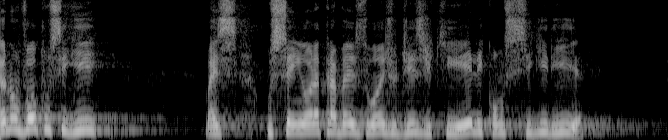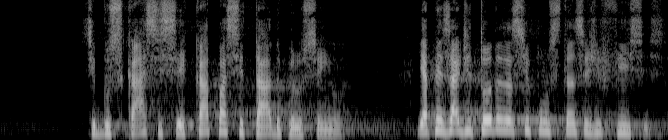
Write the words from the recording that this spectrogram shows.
Eu não vou conseguir. Mas o Senhor, através do anjo, diz de que ele conseguiria, se buscasse ser capacitado pelo Senhor. E apesar de todas as circunstâncias difíceis,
